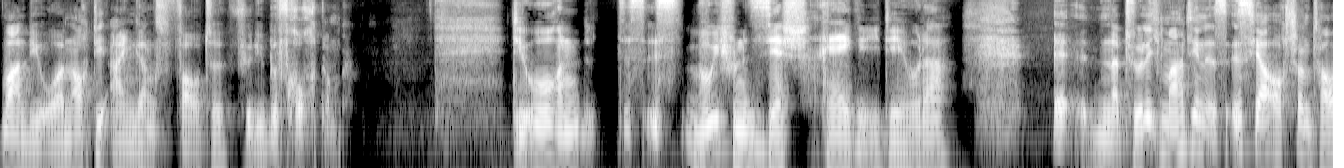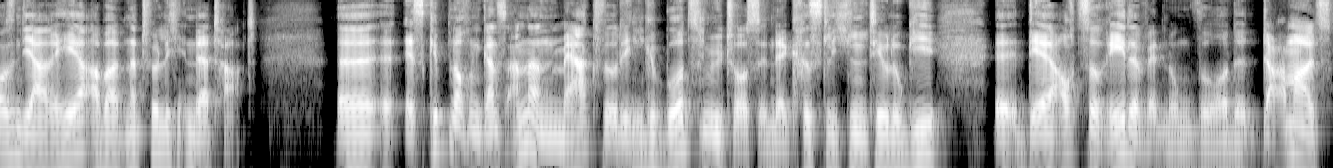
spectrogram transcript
waren die Ohren auch die Eingangspforte für die Befruchtung. Die Ohren, das ist wirklich schon eine sehr schräge Idee, oder? Äh, natürlich, Martin, es ist ja auch schon tausend Jahre her, aber natürlich in der Tat. Äh, es gibt noch einen ganz anderen merkwürdigen Geburtsmythos in der christlichen Theologie, äh, der auch zur Redewendung wurde. Damals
